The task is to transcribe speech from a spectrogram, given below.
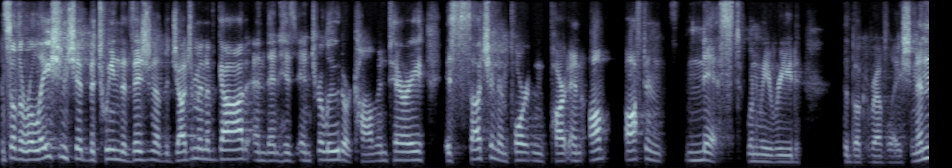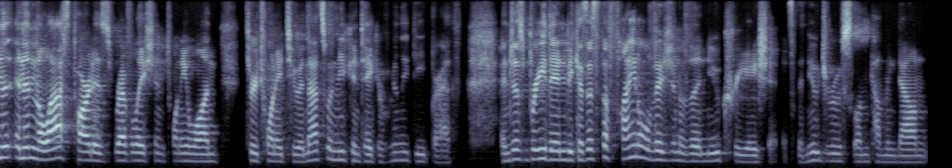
And so the relationship between the vision of the judgment of God and then his interlude or commentary is such an important part and often missed when we read the book of Revelation. And, the, and then the last part is Revelation 21 through 22. And that's when you can take a really deep breath and just breathe in because it's the final vision of the new creation. It's the new Jerusalem coming down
